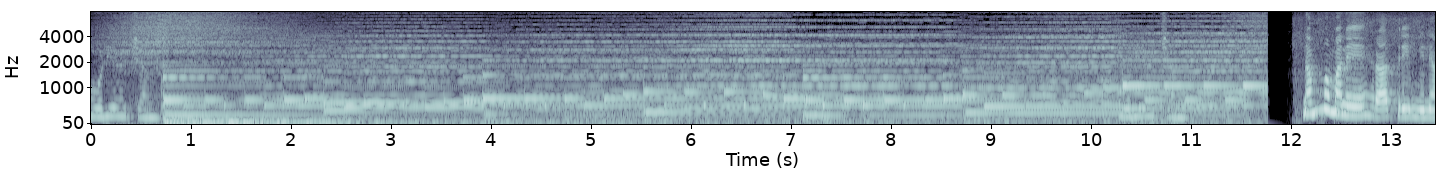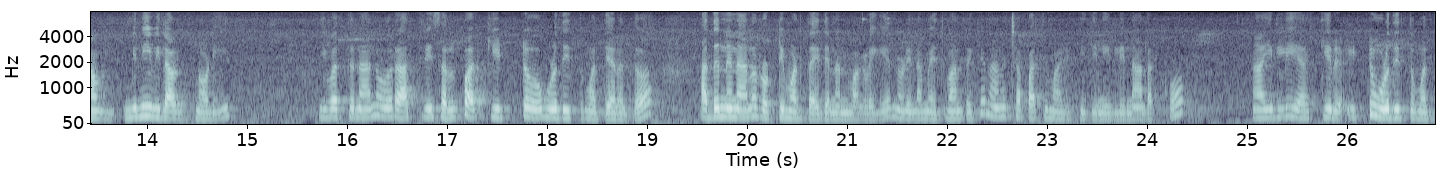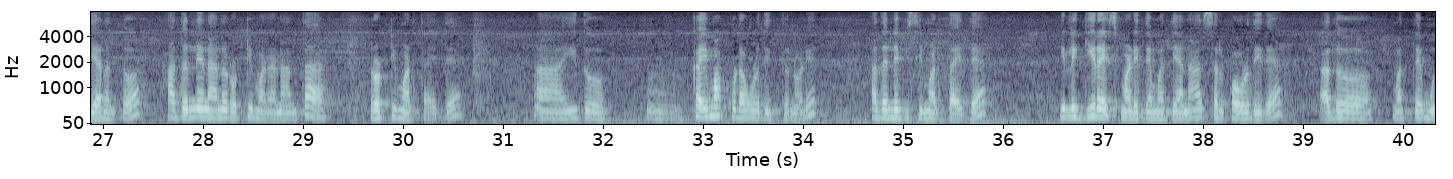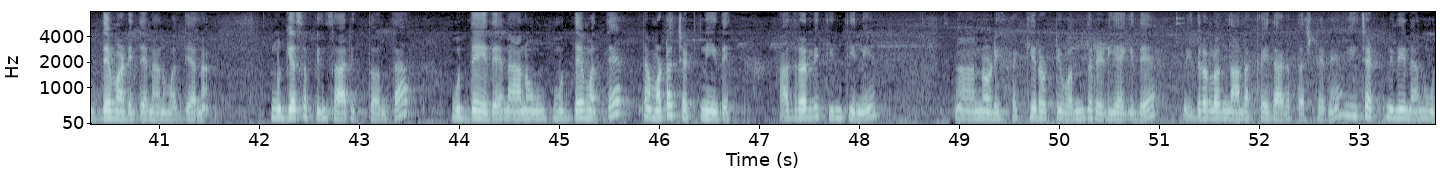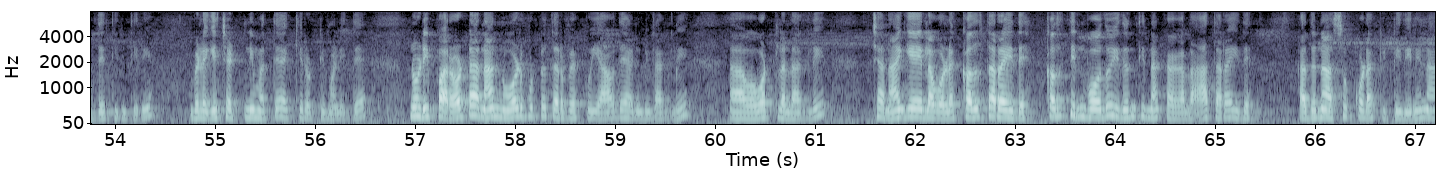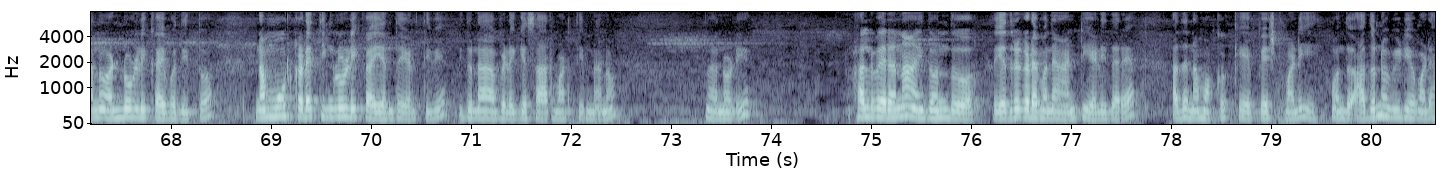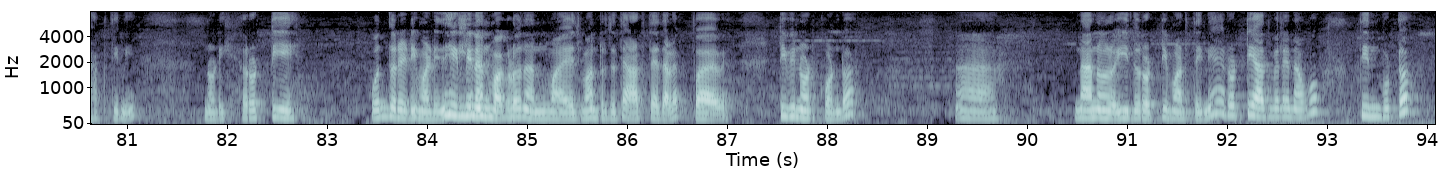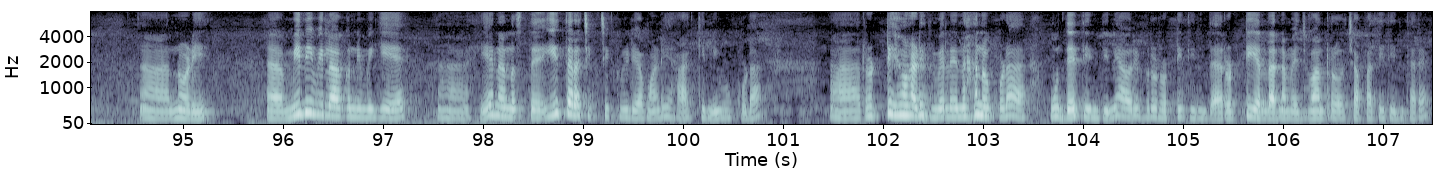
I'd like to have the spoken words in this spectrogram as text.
Audio Jungle. ನಮ್ಮ ಮನೆ ರಾತ್ರಿ ಮಿನ, ಮಿನಿ ವಿಲಾಗ್ ನೋಡಿ. ಇವತ್ತು ನಾನು ರಾತ್ರಿ ಸ್ವಲ್ಪ ಅಕ್ಕಿ ಇಟ್ಟು ಉಳಿದಿತ್ತು ಮಧ್ಯಾಹ್ನದ್ದು. ಅದನ್ನೇ ನಾನು ರೊಟ್ಟಿ ಮಾಡ್ತಾಯಿದ್ದೆ ನನ್ನ ಮಗಳಿಗೆ. ನೋಡಿ, ನಮ್ಮ ಯಜಮಾನ್ರಿಗೆ ನಾನು ಚಪಾತಿ ಮಾಡಿಟ್ಟಿದ್ದೀನಿ ಇಲ್ಲಿ ನಾಲ್ಕು. ಇಲ್ಲಿ ಅಕ್ಕಿ ಇಟ್ಟು ಉಳಿದಿತ್ತು ಮಧ್ಯಾಹ್ನದ್ದು. ಅದನ್ನೇ ನಾನು ರೊಟ್ಟಿ ಮಾಡೋಣ ಅಂತ ರೊಟ್ಟಿ ಮಾಡ್ತಾಯಿದ್ದೆ ಇದು ಕೈಮಾ ಕೂಡ ಉಳಿದಿತ್ತು ನೋಡಿ. ಅದನ್ನೇ ಬಿಸಿ ಮಾಡ್ತಾಯಿದ್ದೆ ಇಲ್ಲಿ ಗೀ ರೈಸ್ ಮಾಡಿದ್ದೆ ಮಧ್ಯಾಹ್ನ, ಸ್ವಲ್ಪ ಉಳಿದಿದೆ. ಅದು ಮತ್ತು ಮುದ್ದೆ ಮಾಡಿದ್ದೆ ನಾನು ಮಧ್ಯಾಹ್ನ. ನುಗ್ಗೆ ಸೊಪ್ಪಿನ ಸಾರಿತ್ತು ಅಂತ. ಮುದ್ದೆ ಇದೆ. ನಾನು ಮುದ್ದೆ ಮತ್ತು ಟೊಮೊಟೊ ಚಟ್ನಿ ಇದೆ. ಅದರಲ್ಲಿ ತಿಂತೀನಿ. ನೋಡಿ, ಅಕ್ಕಿ ರೊಟ್ಟಿ ಒಂದು ರೆಡಿಯಾಗಿದೆ. ಇದರಲ್ಲೊಂದು ನಾಲ್ಕೈದು ಆಗುತ್ತೆ ಅಷ್ಟೇ ಈ ಚಟ್ನಿಲಿ ನಾನು ಮುದ್ದೆ ತಿಂತೀನಿ. ಬೆಳಗ್ಗೆ ಚಟ್ನಿ ಮತ್ತು ಅಕ್ಕಿ ರೊಟ್ಟಿ ಮಾಡಿದ್ದೆ. ನೋಡಿ, ಪರೋಟಾನ ನೋಡಿಬಿಟ್ಟು ತರಬೇಕು, ಯಾವುದೇ ಅಂಗಡಿಲಾಗಲಿ ಹೋಟ್ಲಲ್ಲಾಗಲಿ. ಚೆನ್ನಾಗೇ ಇಲ್ಲ, ಒಳ್ಳೆ ಕಲ್ ಥರ ಇದೆ. ಕಲ್ ತಿನ್ಬೋದು ಇದನ್ನು ತಿನ್ನೋಕ್ಕಾಗಲ್ಲ, ಆ ಥರ ಇದೆ. ಅದನ್ನು ಹಸುಗೆ ಕೊಡೋಕೆ ಇಟ್ಟಿದ್ದೀನಿ. ನಾನು ಹಣ್ಣುಳ್ಳಿಕಾಯಿ ಬಂದಿತ್ತು. ನಮ್ಮೂರ ಕಡೆ ತಿಂಗಳುಳ್ಳಿಕಾಯಿ ಅಂತ ಹೇಳ್ತೀವಿ. ಇದನ್ನು ಬೆಳಗ್ಗೆ ಸಾರು ಮಾಡ್ತೀನಿ ನಾನು. ನೋಡಿ. ಹಲ್ವೇರನ ಇದೊಂದು ಎದುರುಗಡೆ ಮನೆ ಆಂಟಿ ಹೇಳಿದ್ದಾರೆ. ಅದನ್ನು ಮಕ್ಕಕ್ಕೆ ಪೇಸ್ಟ್ ಮಾಡಿ ಒಂದು ಅದನ್ನು ವೀಡಿಯೋ ಮಾಡಿ ಹಾಕ್ತೀನಿ. ನೋಡಿ, ರೊಟ್ಟಿ ಒಂದು ರೆಡಿ ಮಾಡಿದ್ದೀನಿ ಇಲ್ಲಿ ನನ್ನ ಮಗಳು ನನ್ನ ಮ ಯಜಮಾನ್ರ ಜೊತೆ ಆಡ್ತಾ ಇದ್ದಾಳೆ. ಪ ಟಿ ವಿ ನೋಡಿಕೊಂಡು ನಾನು ಇದು ರೊಟ್ಟಿ ಮಾಡ್ತೀನಿ. ರೊಟ್ಟಿ ಆದಮೇಲೆ ನಾವು ತಿಂದ್ಬಿಟ್ಟು ನೋಡಿ ಮಿನಿ ವಿಲಾಗು ನಿಮಗೆ ಏನು ಅನ್ನಿಸ್ತೆ ಈ ಥರ ಚಿಕ್ಕ ಚಿಕ್ಕ ವೀಡಿಯೋ ಮಾಡಿ ಹಾಕಿ ನೀವು ಕೂಡ ರೊಟ್ಟಿ ಮಾಡಿದ ಮೇಲೆ ನಾನು ಕೂಡ ಮುದ್ದೆ ತಿಂತೀನಿ. ಅವರಿಬ್ಬರು ರೊಟ್ಟಿ ತಿಂತ, ರೊಟ್ಟಿ ಎಲ್ಲ ನಮ್ಮ ಯಜಮಾನ್ರು ಚಪಾತಿ ತಿಂತಾರೆ.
